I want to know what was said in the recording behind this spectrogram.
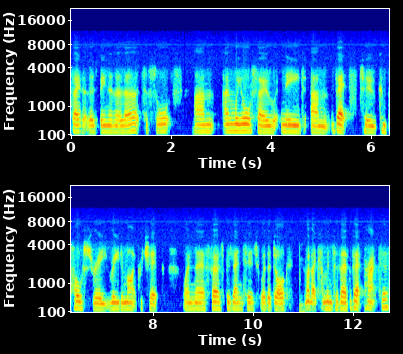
say that there's been an alert of sorts. Um, and we also need um, vets to compulsory read a microchip when they're first presented with a dog when they come into their vet practice.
